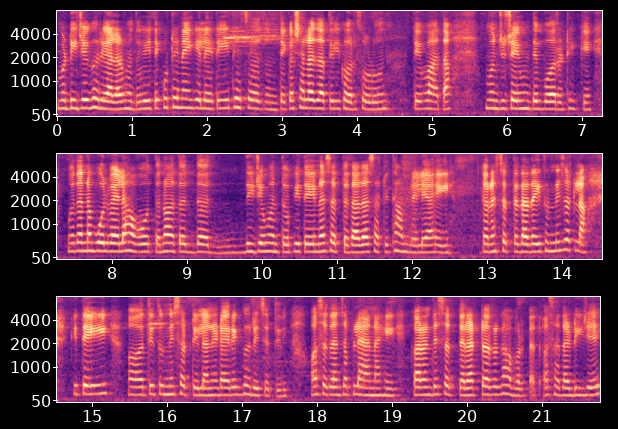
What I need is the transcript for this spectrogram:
मग डी जे घरी आल्यावर म्हणतो की ते कुठे नाही गेले? ते इथेच आहे अजून. ते कशाला जातील घर सोडून? तेव्हा आता मंजूच्या म्हणते बरं ठीक आहे. मग त्यांना बोलवायला हवं होतं ना. तर द डी जे म्हणतो की ते ना सत्यदादासाठी थांबलेले आहे. कारण सत्यदादा इथून निसटला की तेही तिथून निसटतील आणि डायरेक्ट घरीच येतील. असं त्यांचा प्लॅन आहे. कारण ते सत्याला टर घाबरतात असं आता डी जे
